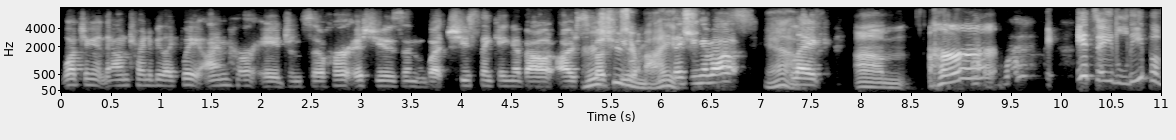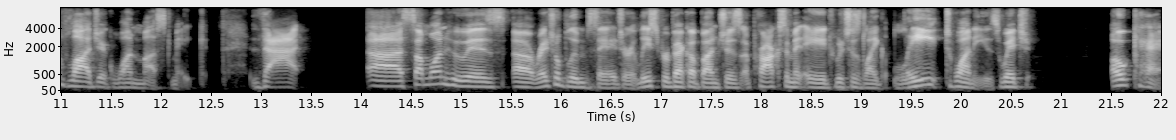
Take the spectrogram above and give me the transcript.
watching it now, I'm trying to be like, wait, I'm her age, and so her issues and what she's thinking about are her supposed to be are what my thinking about. Yeah. Like, um, uh, her what? it's a leap of logic one must make that uh, someone who is uh, Rachel Bloom's age, or at least Rebecca Bunch's approximate age, which is like late 20s, which, okay,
